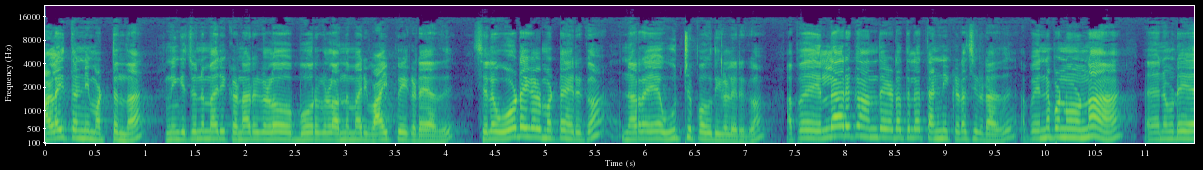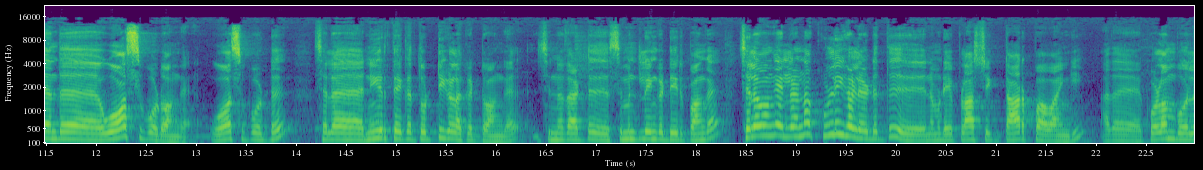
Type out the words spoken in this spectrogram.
மழை தண்ணி மட்டும்தான். நீங்கள் சொன்ன மாதிரி கிணறுகளோ போர்களோ அந்த மாதிரி வாய்ப்பே கிடையாது. சில ஓடைகள் மட்டும் இருக்கும் நிறைய ஊற்று பகுதிகள் இருக்கும். அப்போ எல்லாருக்கும் அந்த இடத்துல தண்ணி கிடச்சிக்கிடாது. அப்போ என்ன பண்ணுவோம்னா நம்முடைய அந்த ஓஸ் போடுவாங்க. ஓஸ் போட்டு சில நீர்த்தேக்க தொட்டிகளை கட்டுவாங்க. சின்னதாட்டு சிமெண்ட்லேயும் கட்டியிருப்பாங்க. சிலவங்க இல்லைன்னா குழிகள் எடுத்து நம்முடைய பிளாஸ்டிக் டார்ப்பா வாங்கி அதை குளம் போல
